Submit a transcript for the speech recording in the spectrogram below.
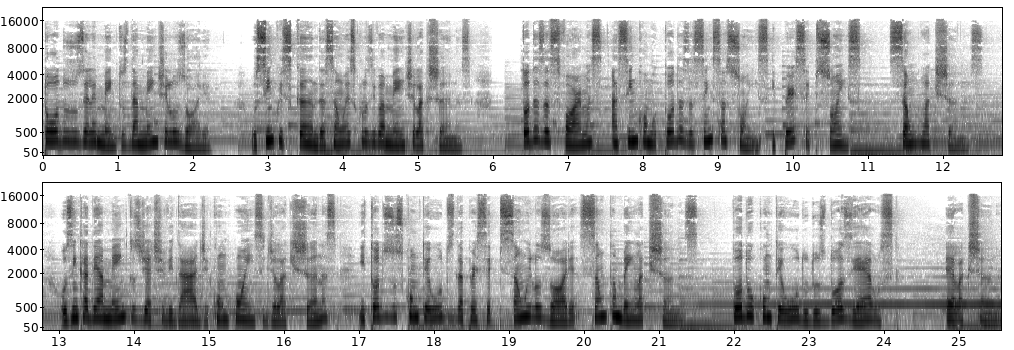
todos os elementos da mente ilusória. Os cinco skandhas são exclusivamente lakshanas, Todas as formas, assim como todas as sensações e percepções, são lakshanas. Os encadeamentos de atividade compõem-se de lakshanas e todos os conteúdos da percepção ilusória são também lakshanas. Todo o conteúdo dos doze elos é lakshana.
